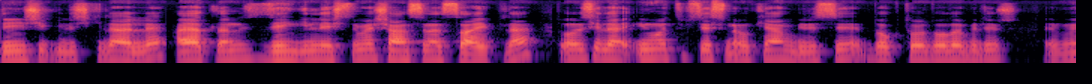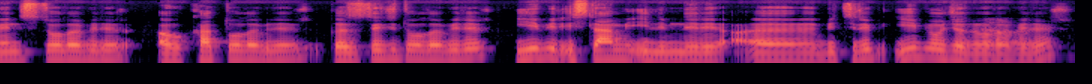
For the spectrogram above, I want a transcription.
değişik ilişkilerle hayatlarını zenginleştirme şansına sahipler. Dolayısıyla İmam Hatip Lisesi'ni okuyan birisi doktor da olabilir, e, mühendis de olabilir, avukat da olabilir, gazeteci de olabilir. İyi bir İslami ilimleri e, bitirip iyi bir hoca da olabilir.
